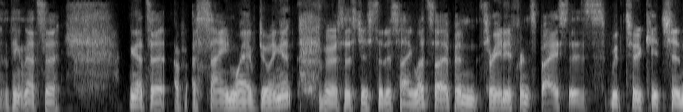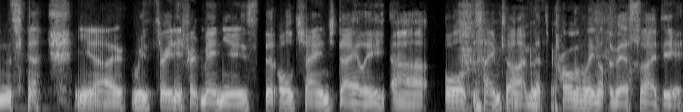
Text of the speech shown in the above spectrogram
I think that's a, think that's a, a, sane way of doing it versus just sort of saying, let's open three different spaces with two kitchens, you know, with three different menus that all change daily, uh, all at the same time. That's probably not the best idea.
